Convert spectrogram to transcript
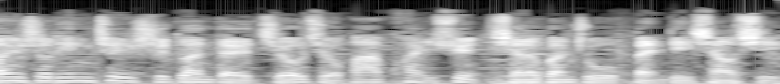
欢迎收听这一时段的九九八快讯。先来关注本地消息。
